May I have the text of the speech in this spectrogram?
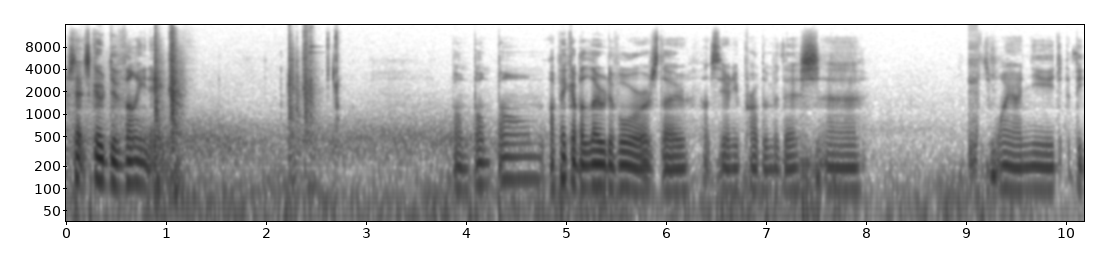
So let's go divining. Bom bom bom. I'll pick up a load of ores though. That's the only problem with this. Uh, that's why I need the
